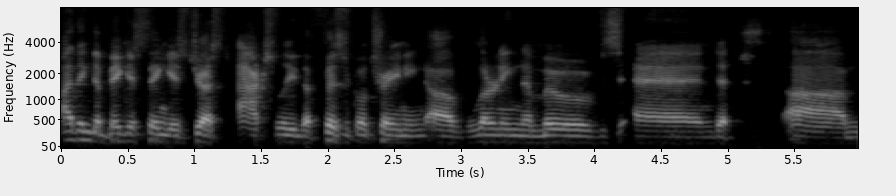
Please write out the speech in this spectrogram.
I think the biggest thing is just actually the physical training of learning the moves and um,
